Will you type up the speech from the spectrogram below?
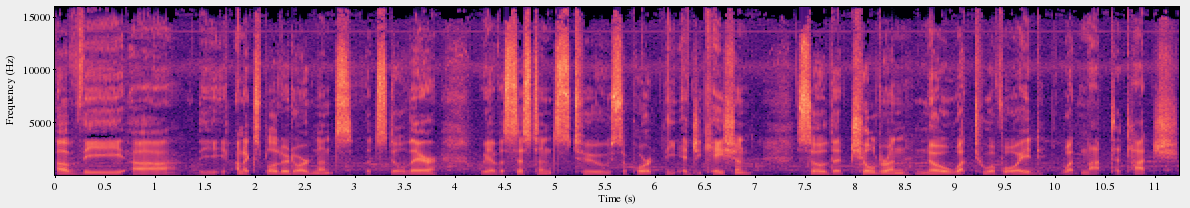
of the, uh, the unexploded ordnance that's still there. We have assistance to support the education so that children know what to avoid, what not to touch,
